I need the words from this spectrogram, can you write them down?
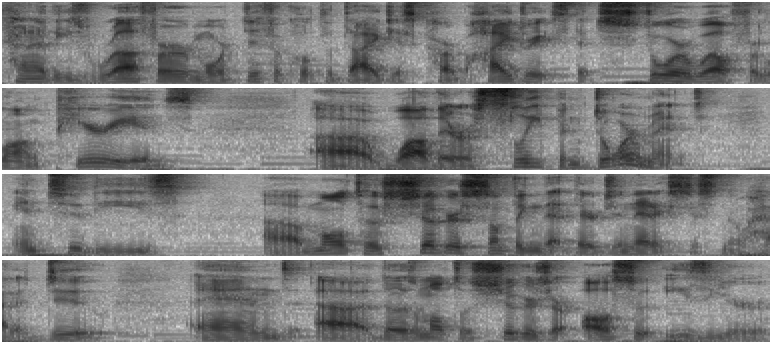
kind of these rougher, more difficult to digest carbohydrates that store well for long periods uh, while they're asleep and dormant into these uh, maltose sugars, something that their genetics just know how to do. And uh, those maltose sugars are also easier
